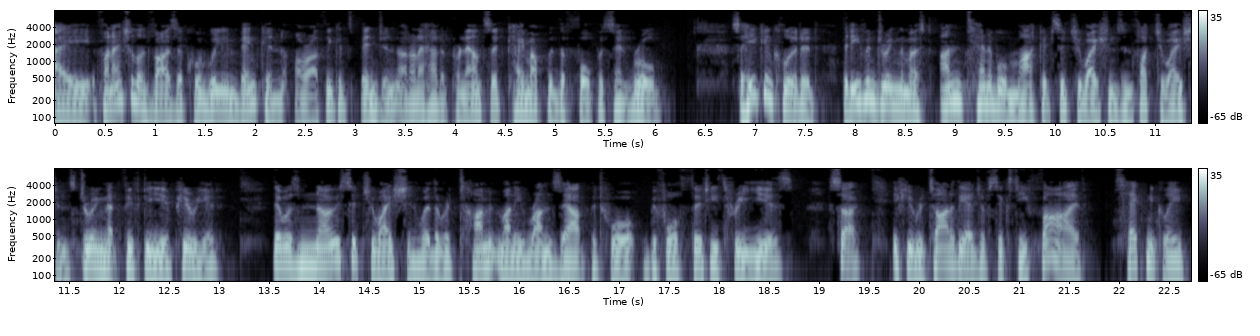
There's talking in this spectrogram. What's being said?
a financial advisor called William Benken, or I think it's Benjen, I don't know how to pronounce it, came up with the 4% rule. So he concluded that even during the most untenable market situations and fluctuations during that 50 year period, there was no situation where the retirement money runs out before, before 33 years. So, if you retire at the age of 65, technically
